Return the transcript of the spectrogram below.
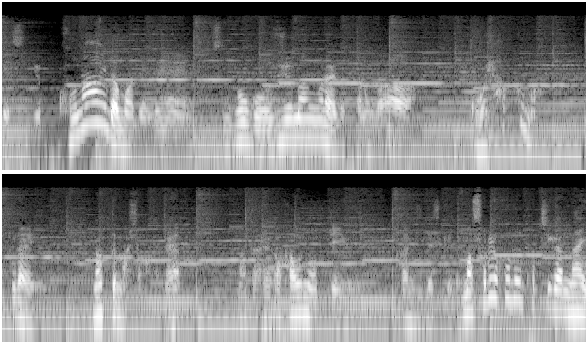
ですよ。この間までね、坪50万ぐらいだったのが、500万ぐらいになってましたからね。まあ誰が買うのっていう感じですけど、まあそれほど土地がない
